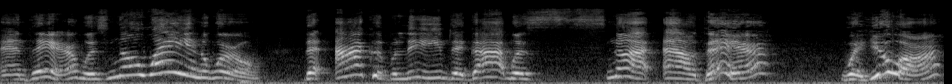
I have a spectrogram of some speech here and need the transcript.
And there was no way in the world that I could believe that God was not out there where you are,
